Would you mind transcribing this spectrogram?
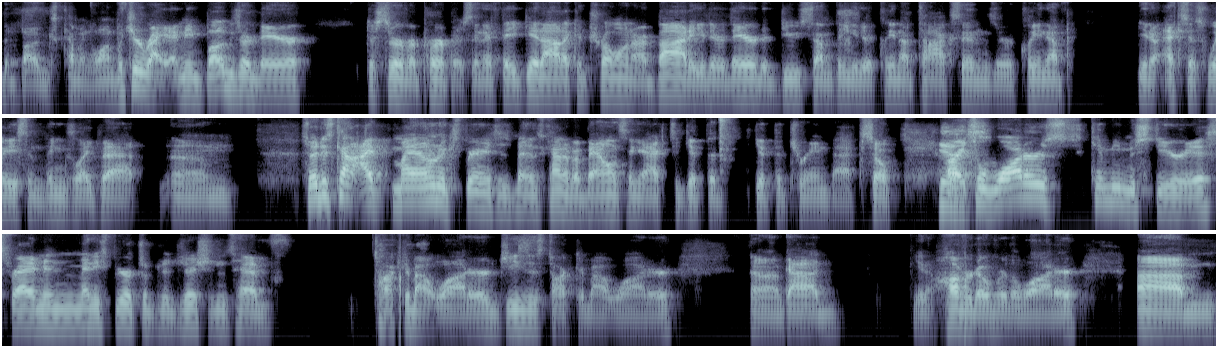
the bugs coming along. But you're right i mean bugs are there to serve a purpose and if they get out of control in our body they're there to do something either clean up toxins or clean up you know excess waste and things like that um, so I just kind of I, my own experience has been it's kind of a balancing act to get the get the terrain back so yes. all right so waters can be mysterious right i mean many spiritual traditions have talked about water jesus talked about water uh, god you know hovered over the water um,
